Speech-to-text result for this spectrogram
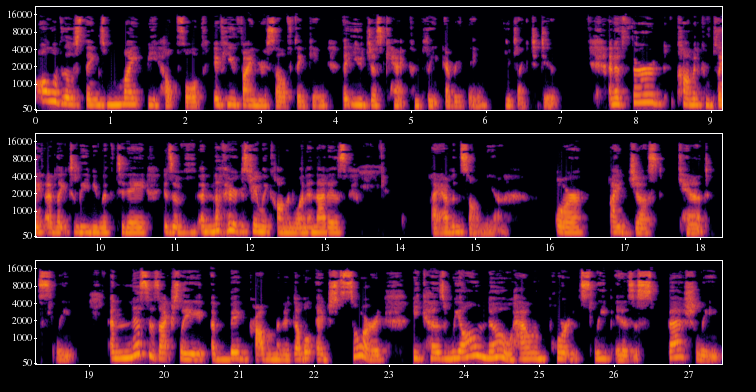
all of those things might be helpful if you find yourself thinking that you just can't complete everything you'd like to do. And a third common complaint I'd like to leave you with today is a, another extremely common one, and that is I have insomnia or I just can't sleep. And this is actually a big problem and a double edged sword because we all know how important sleep is, especially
